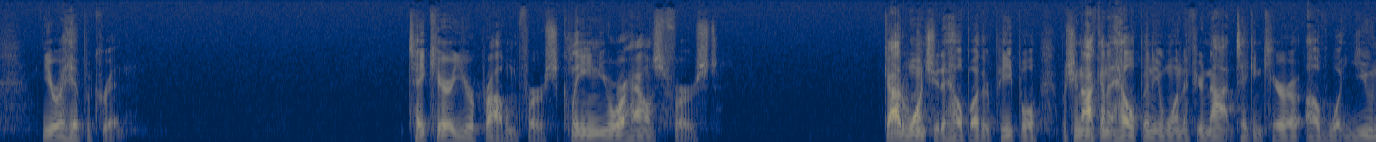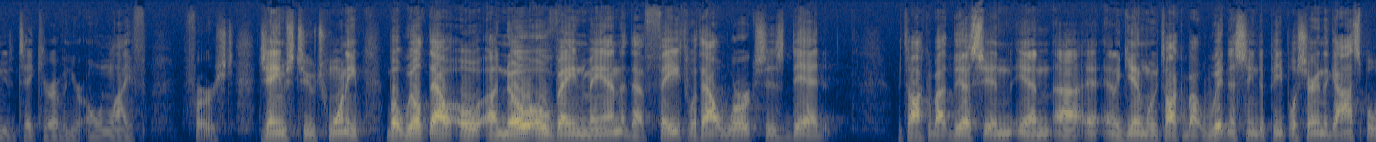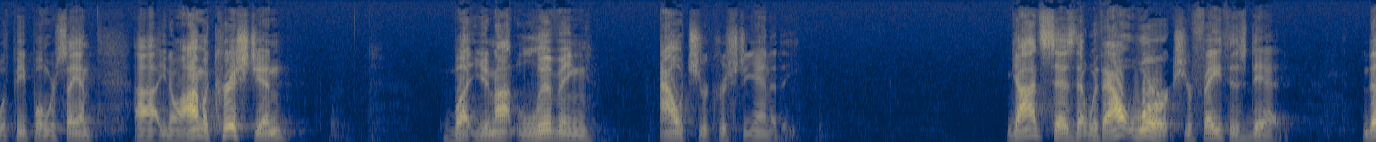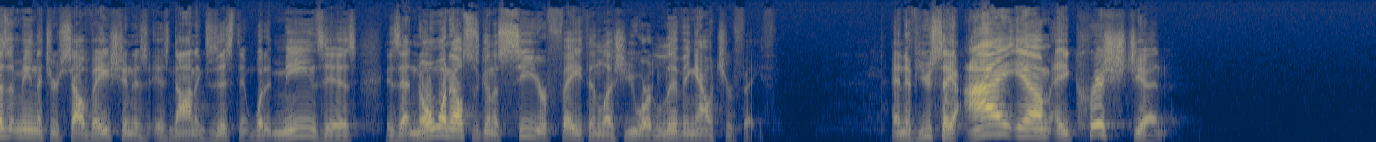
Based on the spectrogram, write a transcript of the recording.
you're a hypocrite. Take care of your problem first, clean your house first. God wants you to help other people, but you're not going to help anyone if you're not taking care of what you need to take care of in your own life first. James 2:20, "But wilt thou uh, know, O vain man, that faith without works is dead?" We talk about this in, in uh, and again, when we talk about witnessing to people, sharing the gospel with people, and we're saying, uh, you know, I'm a Christian, but you're not living out your Christianity. God says that without works, your faith is dead. It doesn't mean that your salvation is, is non existent. What it means is, is that no one else is going to see your faith unless you are living out your faith. And if you say, I am a Christian,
